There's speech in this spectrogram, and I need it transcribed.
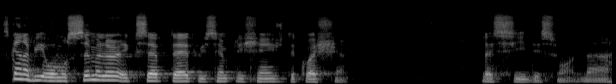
it's gonna be almost similar except that we simply change the question. Let's see this one. Uh,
